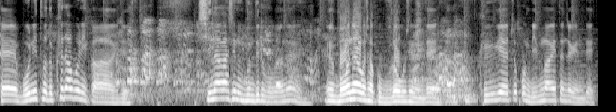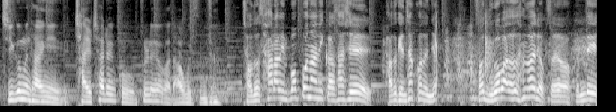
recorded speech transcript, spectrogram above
제 모니터도 크다 보니까 이제 지나가시는 분들이 보면은 뭐냐고 자꾸 물어보시는데 그게 조금 민망했던 적이 있는데 지금은 다행히 잘 차리고 플레이어가 나오고 있습니다. 저도 사람이 뻔뻔하니까 사실 봐도 괜찮거든요. 전 누가 봐도 상관이 없어요. 근데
